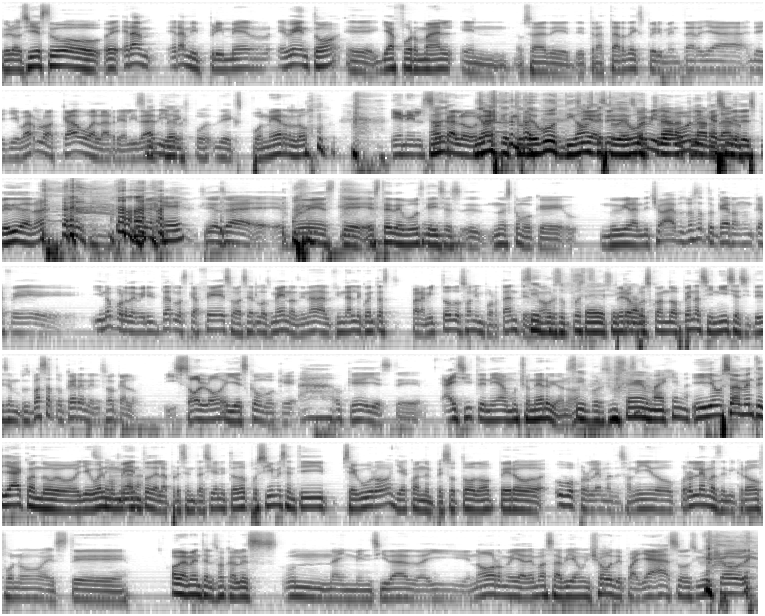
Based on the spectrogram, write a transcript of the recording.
Pero sí estuvo, eh, era, era mi primer evento eh, ya formal en, o sea, de, de, tratar de experimentar ya, de llevarlo a cabo a la realidad Sí, y claro. de, expo- de exponerlo en el Zócalo. o digamos sea. que tu debut, digamos Sí, que tu debut. Fue mi claro, debut claro, y casi claro. mi despedida, ¿no? Ok. Sí, o sea, eh, fue este, este debut que dices, eh, no es como que me hubieran dicho, ah, pues vas a tocar en un café. Y no por demeritar los cafés o hacerlos menos ni nada. Al final de cuentas, para mí todos son importantes, Sí, ¿no? por supuesto. Sí, sí, Pero claro. pues cuando apenas inicias y te dicen, pues vas a tocar en el Zócalo y solo, y es como que, ah, ok, este, ahí sí tenía mucho nervio, ¿no? Sí, por Sí, me supuesto. imagino. Y yo solamente ya cuando llegó el Sí, momento claro. de la presentación y todo, pues sí me sentí seguro ya cuando empezó todo, pero hubo problemas de sonido, problemas de micrófono, este... Obviamente el Zócalo es una inmensidad ahí enorme y además había un show de payasos y un show de...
